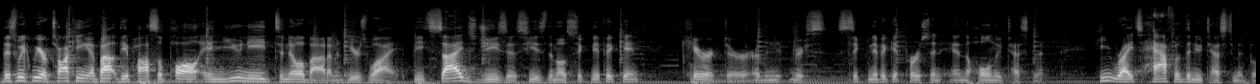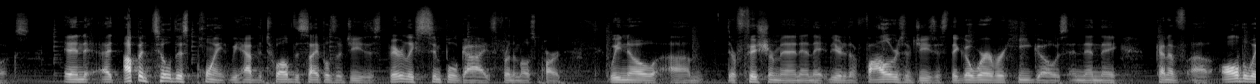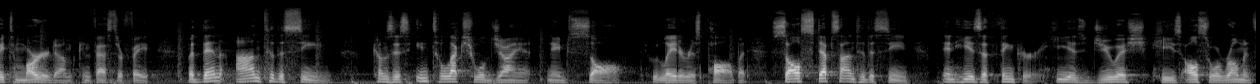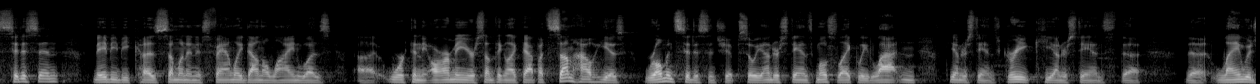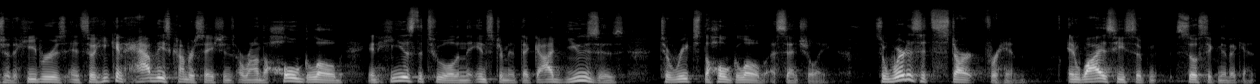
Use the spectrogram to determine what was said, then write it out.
This week we are talking about the Apostle Paul, and you need to know about him, and here's why. Besides Jesus, he is the most significant character or the most significant person in the whole New Testament. He writes half of the New Testament books. And uh, up until this point, we have the 12 disciples of Jesus, fairly simple guys for the most part. We know um, they're fishermen and they, are the followers of Jesus. They go wherever he goes, and then they kind of uh, all the way to martyrdom confess their faith. But then onto the scene comes this intellectual giant named Saul, who later is Paul. But Saul steps onto the scene, and he is a thinker. He is Jewish. He's also a Roman citizen, maybe because someone in his family down the line was uh, worked in the army or something like that. But somehow he has Roman citizenship, so he understands most likely Latin. He understands Greek. He understands the the language of the Hebrews. And so he can have these conversations around the whole globe, and he is the tool and the instrument that God uses to reach the whole globe, essentially. So, where does it start for him? And why is he so, so significant?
